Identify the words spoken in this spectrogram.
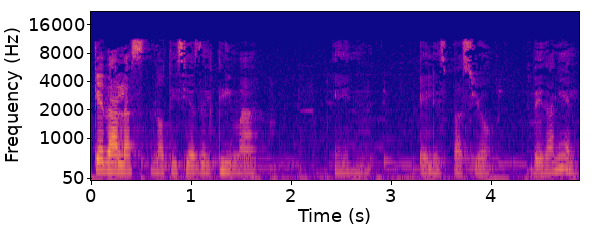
que da las noticias del clima en el espacio de Daniel.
